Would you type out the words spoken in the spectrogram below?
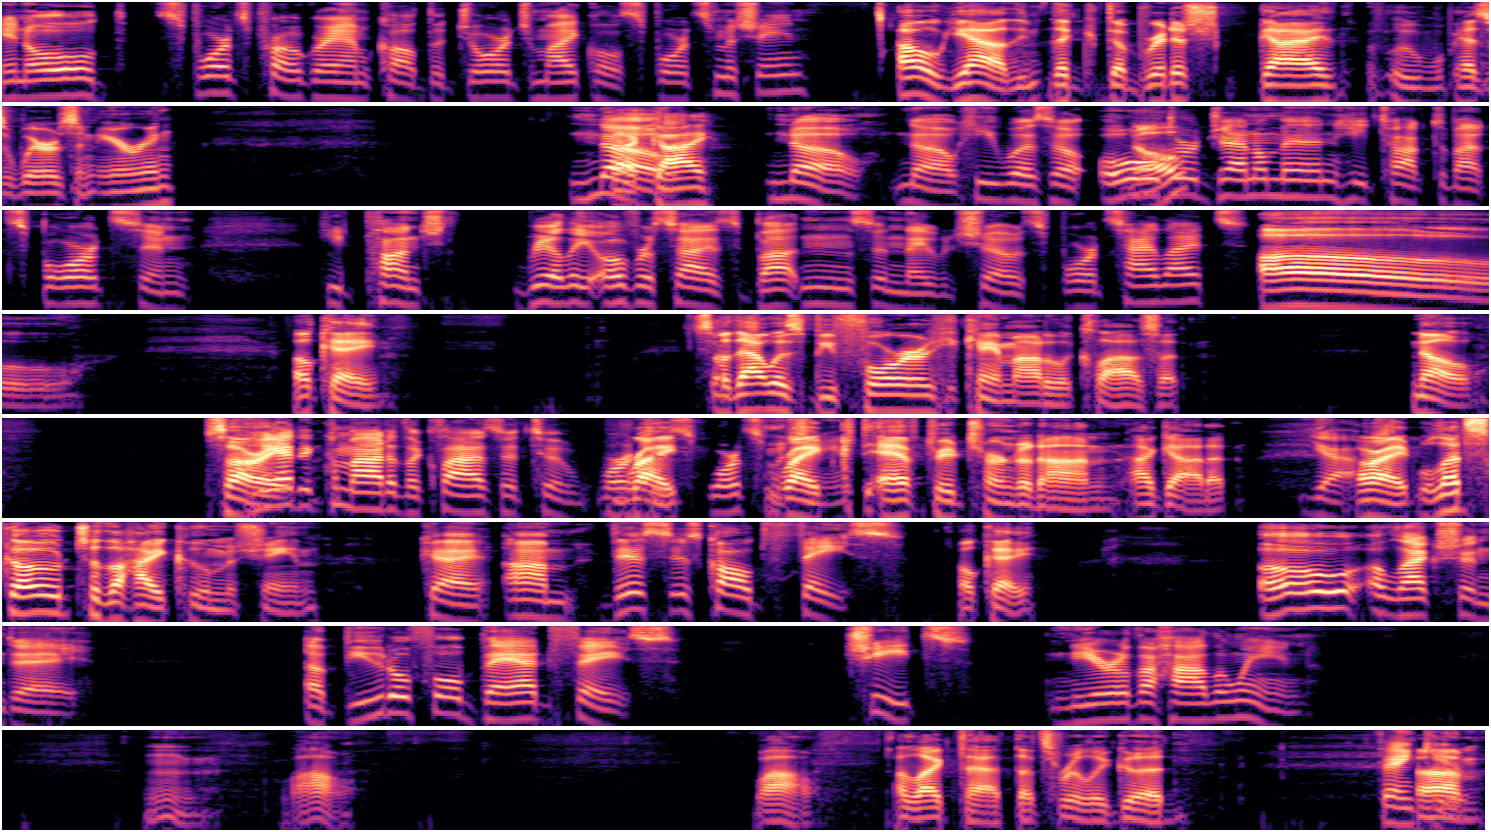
an old sports program called the George Michael Sports Machine. Oh yeah, the, the the British guy who has wears an earring. No, That guy. no, no. He was a older gentleman. He talked about sports and he'd punch really oversized buttons and they would show sports highlights. Oh. Okay. So that was before he came out of the closet. No. Sorry. He had to come out of the closet to work Right, sports machine. right after he turned it on. I got it. Yeah. All right. Well, let's go to the haiku machine. Okay. Um, this is called Face. Okay. Oh, election day. A beautiful bad face cheats near the Halloween. Mm, wow. Wow. I like that. That's really good. Thank you. Um,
